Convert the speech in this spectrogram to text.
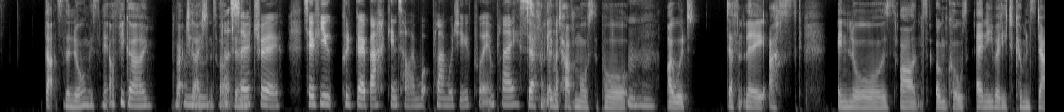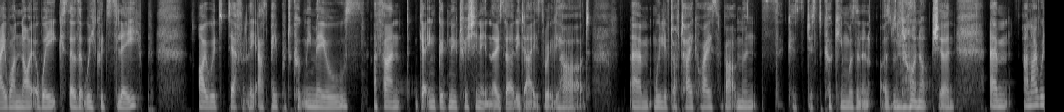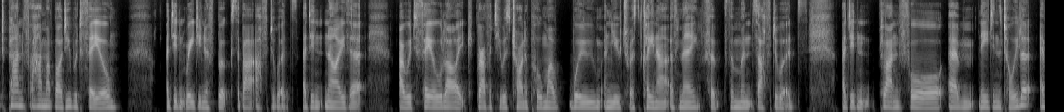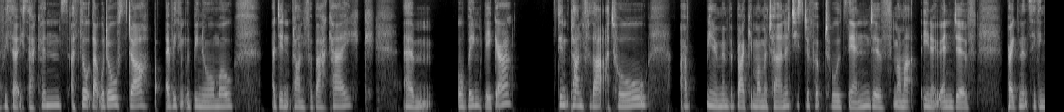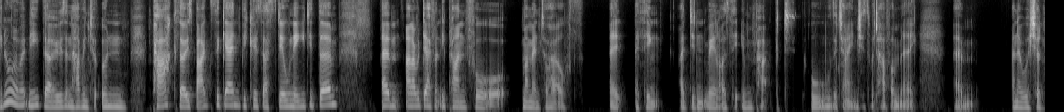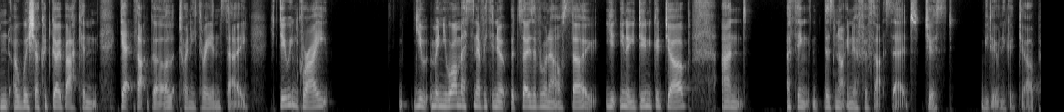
that's the norm, isn't it? Off you go. Congratulations, well Mm, That's done. so true. So if you could go back in time, what plan would you put in place? definitely would have more support. Mhm. I would definitely ask in laws, aunts, uncles, anybody to come and stay one night a week so that we could sleep. I would definitely ask people to cook me meals. I found getting good nutrition in those early days really hard. Um, we lived off takeaways for about a month because just cooking wasn't an, was an option. Um, and I would plan for how my body would feel. I didn't read enough books about afterwards. I didn't know that I would feel like gravity was trying to pull my womb and uterus clean out of me for, for months afterwards. I didn't plan for um, needing the toilet every 30 seconds. I thought that would all stop, everything would be normal. I didn't plan for backache um, or being bigger. Didn't plan for that at all. I you know remember bagging my maternity stuff up towards the end of my you know end of pregnancy, thinking, oh, I won't need those, and having to unpack those bags again because I still needed them. Um, and I would definitely plan for my mental health. I, I think I didn't realise the impact all the changes would have on me. Um, and I wish I'd, I wish I could go back and get that girl at 23 and say, "You're doing great. You, I mean, you are messing everything up, but so is everyone else. So you, you know, you're doing a good job." And I think there's not enough of that said. Just you're doing a good job,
